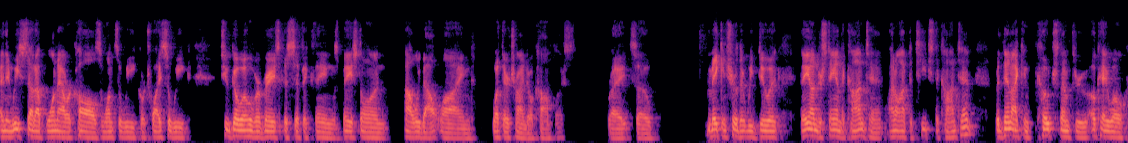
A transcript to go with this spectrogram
and then we set up one-hour calls once a week or twice a week to go over very specific things based on how we've outlined what they're trying to accomplish, right? So making sure that we do it, they understand the content. I don't have to teach the content, but then I can coach them through, okay, well,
